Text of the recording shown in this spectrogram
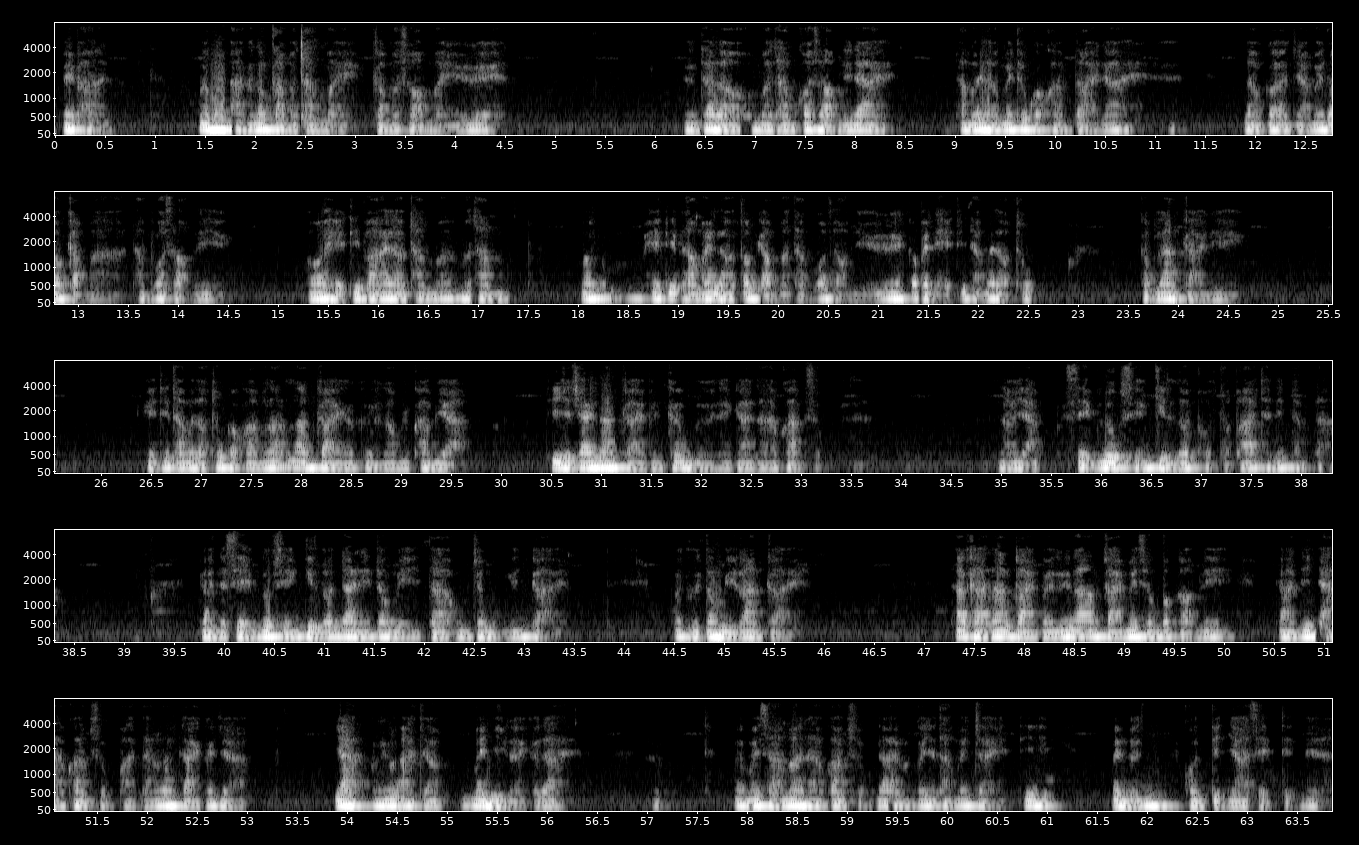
ไม่ผ่าน เมื่อไม่ผ่านก็ต้องกลับมาทำใหม่ กลับมาสอบใหม่เรื่อยๆถ้าเรามาทำข้อสอบนี้ได้ทำให้เราไม่ทุกข์กับความตายได้ เราก็จะไม่ต้องกลับมาทำข้อสอบนี้เองเพราะว่าเหตุที่พาให้เราทำมาทำว่าเหตุที่ทำให้เราต้องกลับมาทำข้อสอบนี้เรื่อยๆก็เป็นเหตุที่ทำให้เราทุกข์กับร่างกายนี่เอง เหตุที่ทำให้เราทุกข์กับความร่างกายก็คือ เรามีความอยากที่จะใช้ร่างกายเป็นเครื่องมือในการหาความสุข เราอยากเสพรูปเสียงกลิ่นรสผลตภะชนิดต่างๆ การจะเสพรูปเสียงกลิ่นรสได้นี้ต้องมีตาหูจมูกนิ้วกาย ก็คือต้องมีร่างกาย ถ้าขาดร่างกายไปหรือร่างกายไม่สมประกอบนี่การที่จะหาความสุขผ่านทางร่างกายก็จะยากหรืออาจจะไม่มีเลยก็ได้ มื่อไม่สามารถหาความสุขได้ มันก็จะทำให้ใจที่เป็นเหมือนคนติดยาเสพติดเนี่ย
